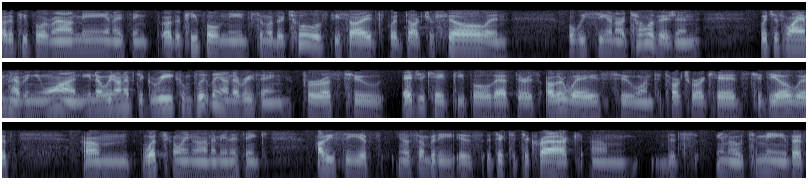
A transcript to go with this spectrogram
other people around me, and I think other people need some other tools besides what Dr. Phil and what we see on our television which is why I'm having you on. You know, we don't have to agree completely on everything for us to educate people that there's other ways to want to talk to our kids to deal with um, what's going on. I mean, I think obviously if you know somebody is addicted to crack, um, that's you know to me that's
